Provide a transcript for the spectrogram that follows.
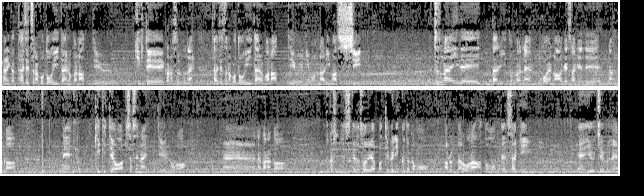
何か大切なことを言いたいのかなっていう聞き手からするとね大切なことを言いたいのかなっていう風にもなりますしつないでいったりとかね声の上げ下げでなんかね聞き手を飽きさせないっていうのが、えーなかなか難しいんですけどそういうやっぱテクニックとかもあるんだろうなと思って最近、えー YouTube で、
